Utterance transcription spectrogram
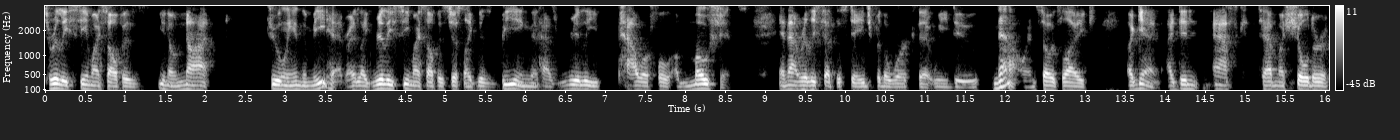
to really see myself as, you know, not Julian the meathead, right? Like really see myself as just like this being that has really powerful emotions. And that really set the stage for the work that we do now. And so it's like, again, I didn't ask to have my shoulder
